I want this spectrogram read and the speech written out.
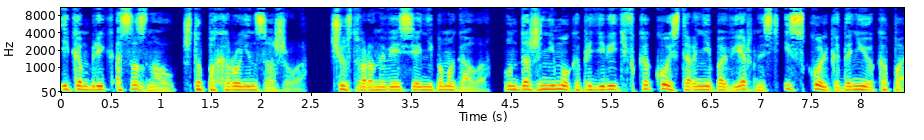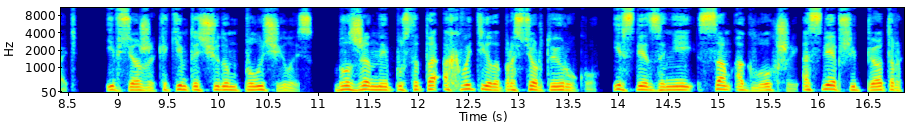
и комбриг осознал, что похоронен заживо. Чувство равновесия не помогало. Он даже не мог определить, в какой стороне поверхность и сколько до нее копать. И все же каким-то чудом получилось. Блаженная пустота охватила простертую руку, и вслед за ней сам оглохший, ослепший Петр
